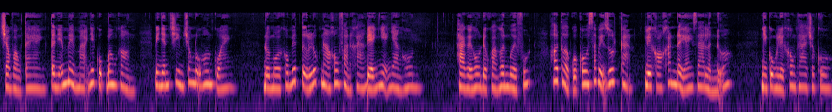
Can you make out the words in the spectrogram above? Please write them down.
Trong vòng tay anh, Tần nhiễm mềm mại như cục bông gòn, Bị nhấn chìm trong nụ hôn của anh. Đôi môi không biết từ lúc nào không phản kháng, Để anh nhẹ nhàng hôn. Hai người hôn được khoảng hơn 10 phút, Hơi thở của cô sắp bị rút cạn. Liệt khó khăn đẩy anh ra lần nữa. Nhưng cùng Liệt không tha cho cô.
